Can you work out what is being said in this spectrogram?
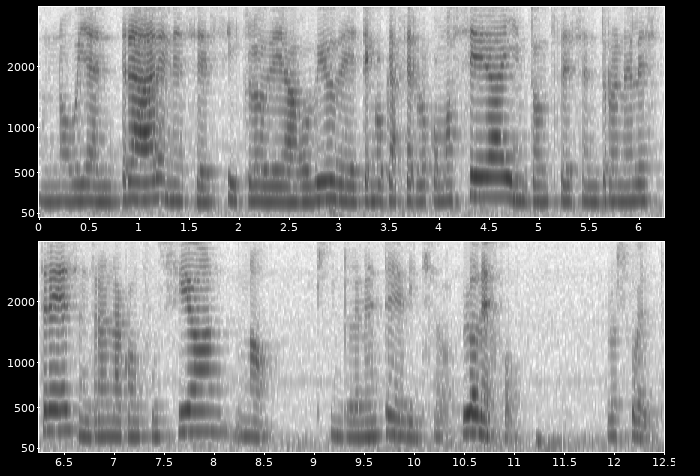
no voy a entrar en ese ciclo de agobio de tengo que hacerlo como sea y entonces entro en el estrés, entro en la confusión. No, simplemente he dicho, lo dejo, lo suelto.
